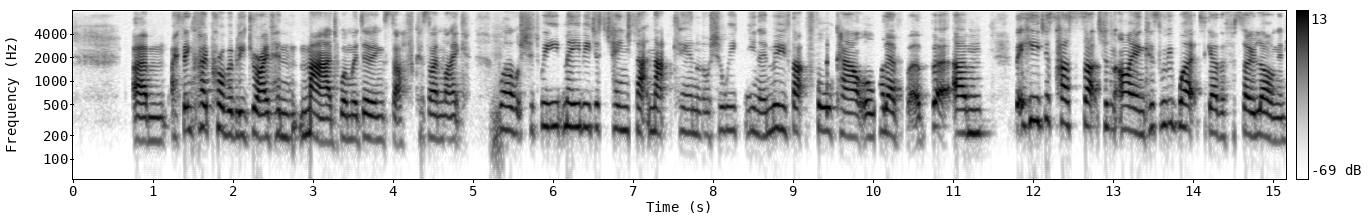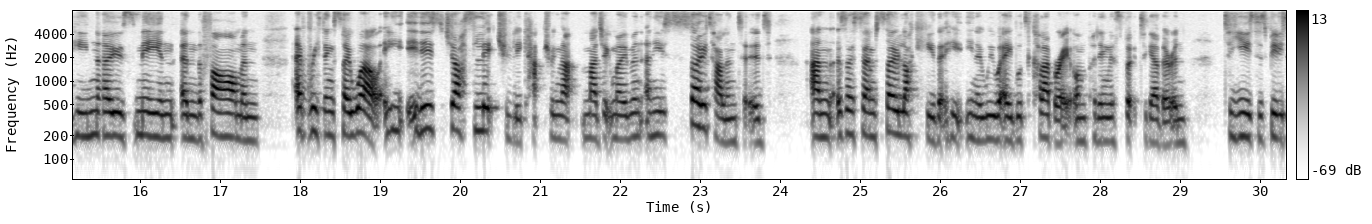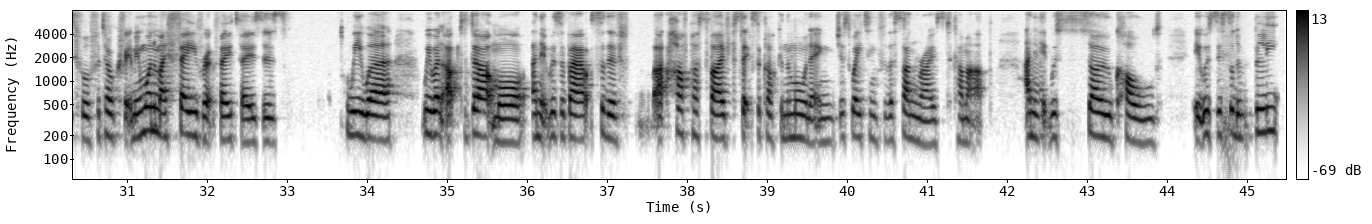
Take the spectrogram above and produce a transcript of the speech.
um, I think I probably drive him mad when we're doing stuff because I'm like, well, should we maybe just change that napkin or should we, you know, move that fork out or whatever? But um, but he just has such an eye, because we've worked together for so long, and he knows me and and the farm and everything so well. He it is just literally capturing that magic moment, and he's so talented. And as I say, I'm so lucky that he, you know, we were able to collaborate on putting this book together and to use his beautiful photography. I mean, one of my favorite photos is we were we went up to Dartmoor and it was about sort of half past five, six o'clock in the morning, just waiting for the sunrise to come up. And it was so cold. It was this sort of bleak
